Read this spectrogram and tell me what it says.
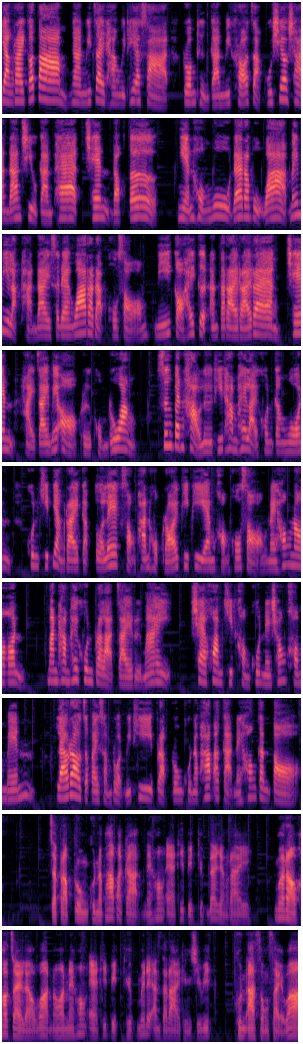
อย่างไรก็ตาม งานวิจัยทางวิทยาศาสตร์ รวมถึงการวิเคราะห์จากผู้เชี่ยวชาญด้านชีวการแพทย์ เช่น ดร เหงียนหงวูได้ระบุว่าไม่มีหลักฐานใดแสดงว่าระดับโค2นี้ก่อให้เกิดอันตรายร้ายแรง เช่น หายใจไม่ออกหรือผมร่วง ซึ่งเป็นข่าวลือที่ทำให้หลายคนกังวล คุณคิดอย่างไรกับตัวเลข 2,600 ppm ของโค2ในห้องนอน มันทำให้คุณประหลาดใจหรือไม่ แชร์ความคิดของคุณในช่องคอมเมนต์ แล้วเราจะไปสำรวจวิธีปรับปรุงคุณภาพอากาศในห้องกันต่อ จะปรับปรุงคุณภาพอากาศในห้องแอร์ที่ปิดทึบได้อย่างไร เมื่อเราเข้าใจแล้วว่านอนในห้องแอร์ที่ปิดทึบไม่ได้อันตรายถึงชีวิต คุณอาจสงสัยว่า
